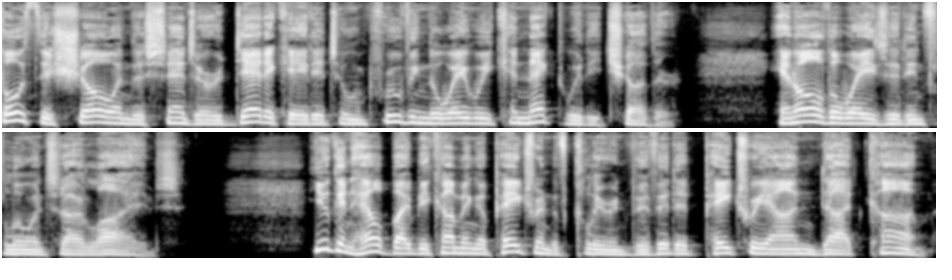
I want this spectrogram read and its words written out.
Both the show and the center are dedicated to improving the way we connect with each other in all the ways that influence our lives. You can help by becoming a patron of Clear and Vivid at patreon.com.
